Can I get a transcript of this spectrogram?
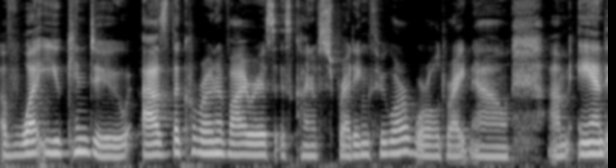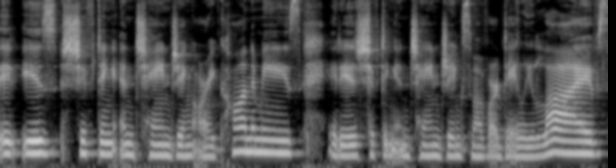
of what you can do as the coronavirus is kind of spreading through our world right now. Um, and it is shifting and changing our economies, it is shifting and changing some of our daily lives.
